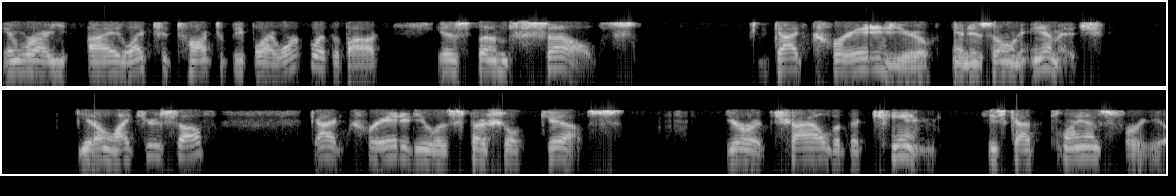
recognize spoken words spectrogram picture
And where I, I like to talk to people I work with about is themselves. God created you in his own image. You don't like yourself? God created you with special gifts. You're a child of the king. He's got plans for you.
